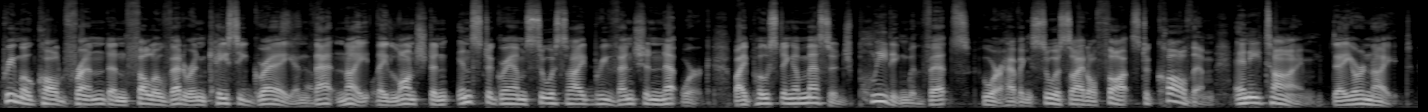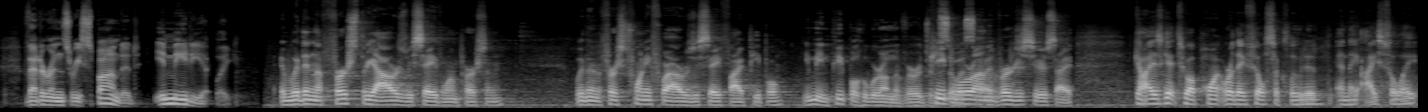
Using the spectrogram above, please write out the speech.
Primo called friend and fellow veteran Casey Gray, and that night they launched an Instagram suicide prevention network by posting a message pleading with vets who are having suicidal thoughts to call them anytime, day or night. Veterans responded immediately. And within the first three hours, we saved one person. Within the first 24 hours, we saved five people. You mean people who were on the verge of people suicide? People were on the verge of suicide guys get to a point where they feel secluded and they isolate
